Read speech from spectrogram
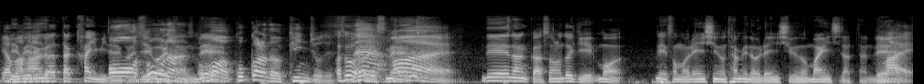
レベルが高いみたいな感じで言われたんで。まあここからだと近所ですね。あそうですね。はい。でなんかその時もうね、その練習のための練習の毎日だったんで、はい。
